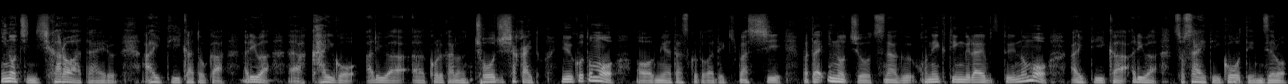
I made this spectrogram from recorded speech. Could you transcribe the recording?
命に力を与える IT 化とか、あるいは介護、あるいはこれからの長寿社会ということも見渡すことができますし、また命をつなぐコネクティングライブズというのも IT 化、あるいはソサエティ5.0、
